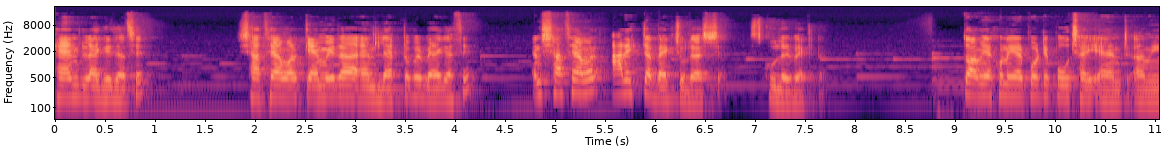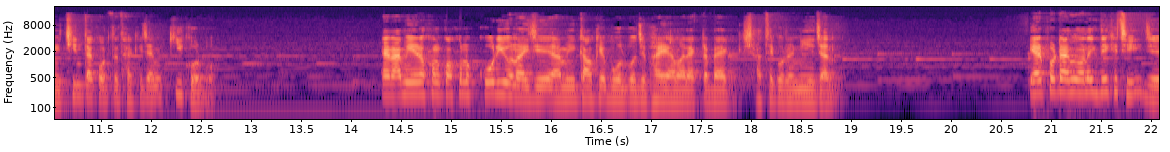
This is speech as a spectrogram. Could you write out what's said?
হ্যান্ড লাগেজ আছে, সাথে আমার ক্যামেরা অ্যান্ড ল্যাপটপের ব্যাগ আছে অ্যান্ড সাথে আমার আরেকটা ব্যাগ চলে আসছে, স্কুলের ব্যাগটা তো আমি এখন এয়ারপোর্টে পৌঁছাই অ্যান্ড আমি চিন্তা করতে থাকি যে আমি কি করব। অ্যান্ড আমি এরকম কখনো করিও নাই যে আমি কাউকে বলব যে, ভাই, আমার একটা ব্যাগ সাথে করে নিয়ে যান। এয়ারপোর্টে আমি অনেক দেখেছি যে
